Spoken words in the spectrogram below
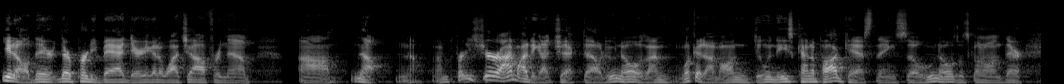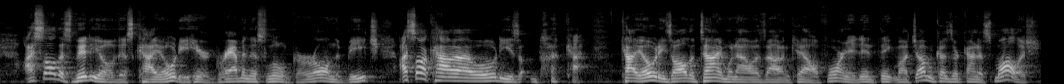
You know, they're, they're pretty bad there. You got to watch out for them. Um, no, no. I'm pretty sure I might have got checked out. Who knows? I'm look at I'm on doing these kind of podcast things, so who knows what's going on there. I saw this video of this coyote here grabbing this little girl on the beach. I saw coyotes coyotes all the time when I was out in California. Didn't think much of them because they're kind of smallish.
